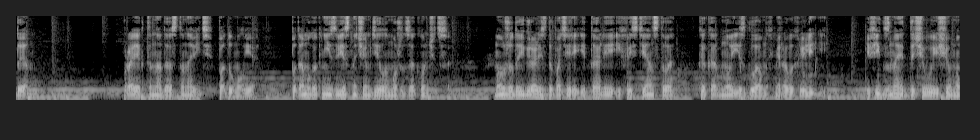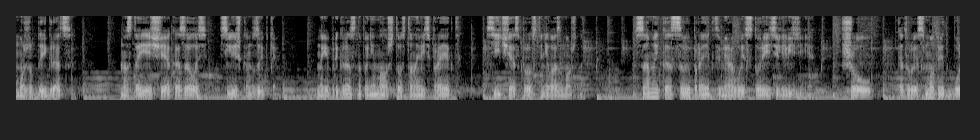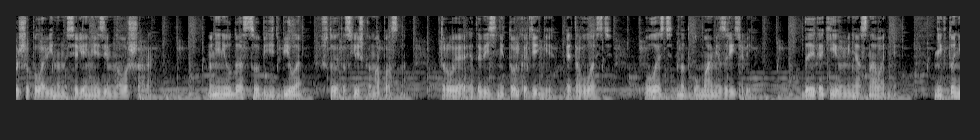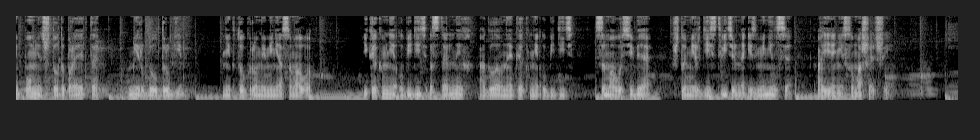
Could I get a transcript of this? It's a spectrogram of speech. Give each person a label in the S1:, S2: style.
S1: Дэн. «Проекты надо остановить», – подумал я, «потому как неизвестно, чем дело может закончиться. Мы уже доигрались до потери Италии и христианства как одной из главных мировых религий. И фиг знает, до чего еще мы можем доиграться. Настоящее оказалось слишком зыбким. Но я прекрасно понимал, что остановить проект сейчас просто невозможно. Самый кассовый проект в мировой истории телевидения – шоу, которое смотрит больше половины населения земного шара – мне не удастся убедить Билла, что это слишком опасно. Трое – это ведь не только деньги, это власть. Власть над умами зрителей. Да и какие у меня основания? Никто не помнит, что до проекта мир был другим. Никто, кроме меня самого. И как мне убедить остальных, а главное, как мне убедить самого себя, что мир действительно изменился, а я не сумасшедший?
